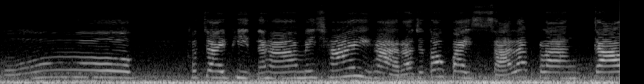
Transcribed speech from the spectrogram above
โอ้ เข้าใจ ผิดนะคะ ไม่ใช่ค่ะ เราจะต้องไปสารกลางเก่า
